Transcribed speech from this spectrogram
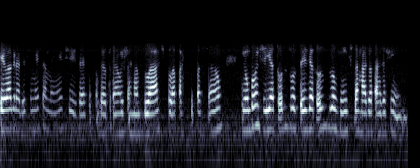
Eu agradeço imensamente Jefferson Beltrão e Fernando Duarte pela participação e um bom dia a todos vocês e a todos os ouvintes da Rádio à Tarde FM.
